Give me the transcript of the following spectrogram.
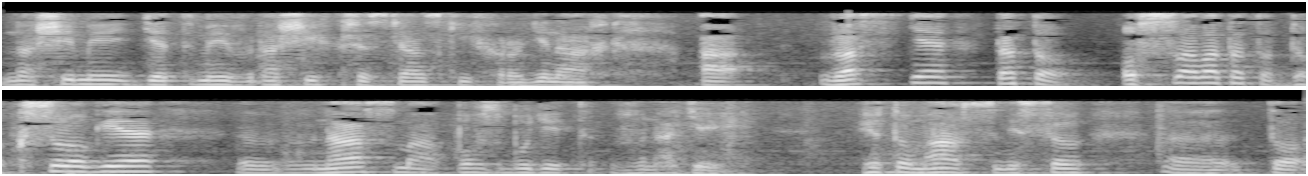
našimi dětmi v našich křesťanských rodinách. A vlastně tato oslava, tato doxologie nás má povzbudit v naději. Že to má smysl eh, to,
